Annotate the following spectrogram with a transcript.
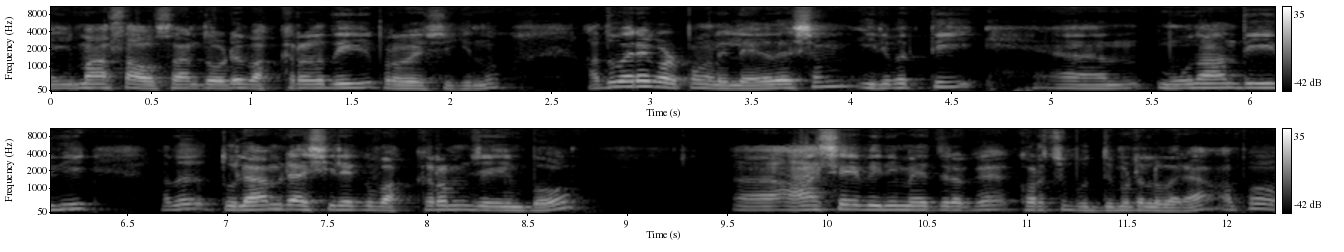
ഈ മാസം അവസാനത്തോടെ വക്രഗതി പ്രവേശിക്കുന്നു. അതുവരെ കുഴപ്പങ്ങളില്ല. ഏകദേശം ഇരുപത്തി മൂന്നാം തീയതി അത് തുലാം രാശിയിലേക്ക് വക്രം ചെയ്യുമ്പോൾ ആശയവിനിമയത്തിലൊക്കെ കുറച്ച് ബുദ്ധിമുട്ടുകൾ വരാം. അപ്പോൾ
